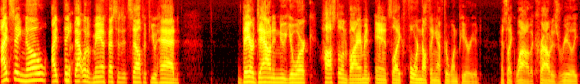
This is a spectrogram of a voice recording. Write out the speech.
I'd say no. I think that would have manifested itself if you had they're down in New York, hostile environment, and it's like four nothing after one period. And it's like, wow, the crowd is really.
